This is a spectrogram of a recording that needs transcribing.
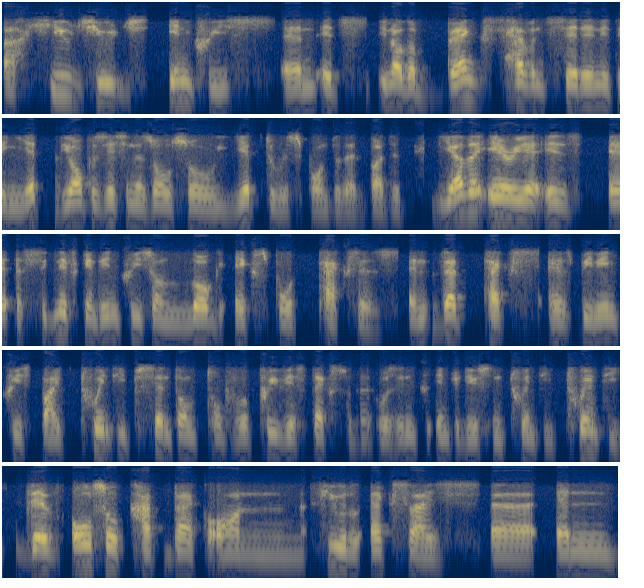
a huge, huge increase. And it's, know, the banks haven't said anything yet. The opposition has also yet to respond to that budget. The other area is a significant increase on log export taxes. And that tax has been increased by 20% on top of a previous tax that was in, introduced in 2020. They've also cut back on fuel excise, uh, and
